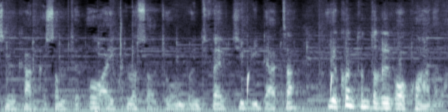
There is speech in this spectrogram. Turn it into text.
simikaarka somtel oo ay kula socoto 1.5 g b data iyo konton daqiiqo ku hadala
